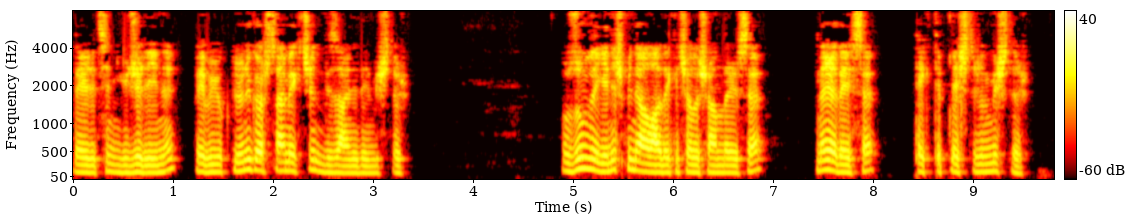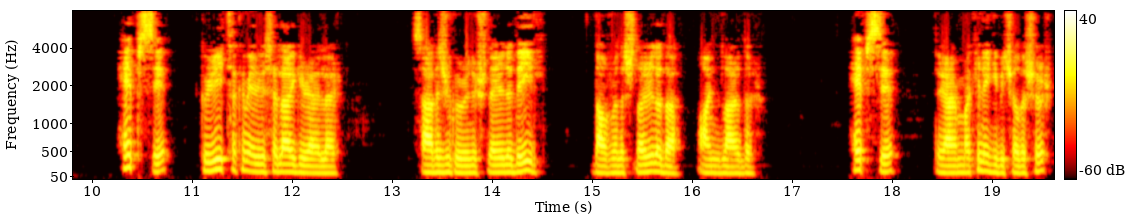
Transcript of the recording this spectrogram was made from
devletin yüceliğini ve büyüklüğünü göstermek için dizayn edilmiştir. Uzun ve geniş binalardaki çalışanlar ise neredeyse tek tipleştirilmiştir. Hepsi gri takım elbiseler girerler. Sadece görünüşleriyle değil, davranışlarıyla da aynılardır. Hepsi birer makine gibi çalışır,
